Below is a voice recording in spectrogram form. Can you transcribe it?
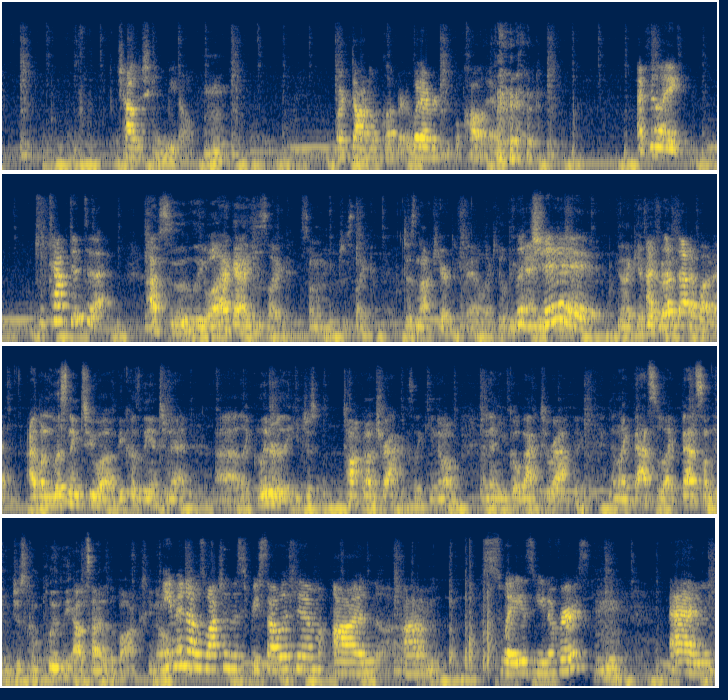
Childish Gambino Mm. or Donald Glover, whatever people call him, I feel like he tapped into that. Absolutely. Well, that guy, he's like someone who just like does not care to fail. Like he'll do anything. Legit. He, like if, I love that about him. I when listening to uh, because of the internet, uh, like literally he just talk on tracks, like you know, and then you go back to rapping, and like that's like that's something just completely outside of the box, you know. Even I was watching this freestyle with him on um, Sway's Universe, Mm. and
